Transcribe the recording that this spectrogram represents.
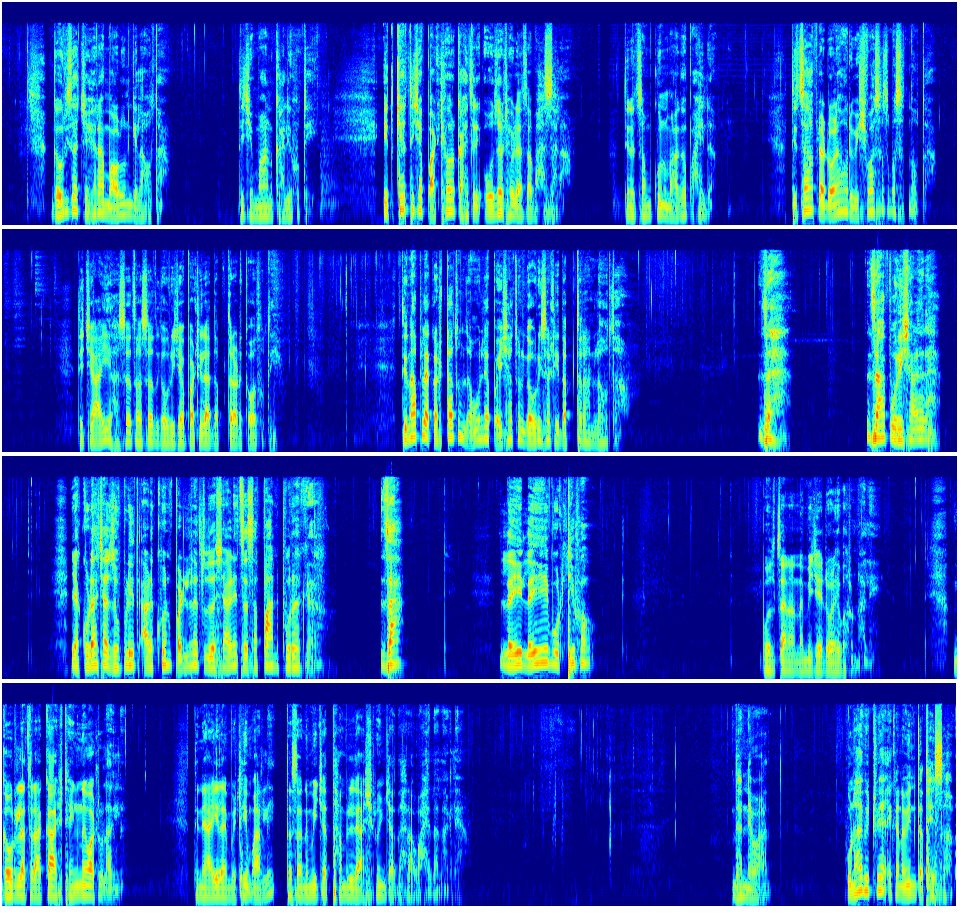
गौरीचा चेहरा मावळून गेला होता. तिची मान खाली होती. इतक्यात तिच्या पाठीवर काहीतरी ओझं ठेवल्याचा भास झाला. तिने चमकून मागं पाहिलं. तिचा आपल्या डोळ्यावर विश्वासच बसत नव्हता. तिची आई हसत हसत गौरीच्या पाठीला दप्तर अडकवत होती. तिनं आपल्या कष्टातून जमवल्या पैशातून गौरीसाठी दप्तर आणलं होतं. जा जा पुरी शाळेला. या कुडाच्या झोपडीत अडकून पडलेलं तुझं शाळेचं सपान पुरं कर. जा. लई लई मोठी भाऊ बोलताना नमीचे डोळे भरून आले. गौरीला तर आकाश ठेंगणं वाटू लागलं. तिने आईला मिठी मारली तसं नमीच्या थांबलेल्या अश्रूंच्या धारा व्हायला लागल्या. धन्यवाद. पुन्हा भेटूया एका नवीन कथेसह.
